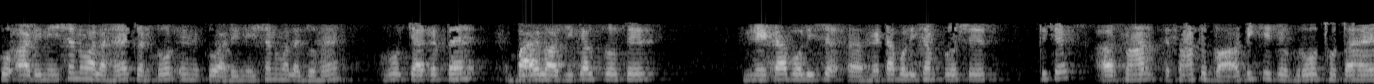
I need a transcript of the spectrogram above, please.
कोऑर्डिनेशन वाला है कंट्रोल इन कोऑर्डिनेशन वाला जो है, वो क्या करता है? Biological process metabolism metabolism process ठीक है? और साथ साथ बॉडी की जो ग्रोथ होता है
